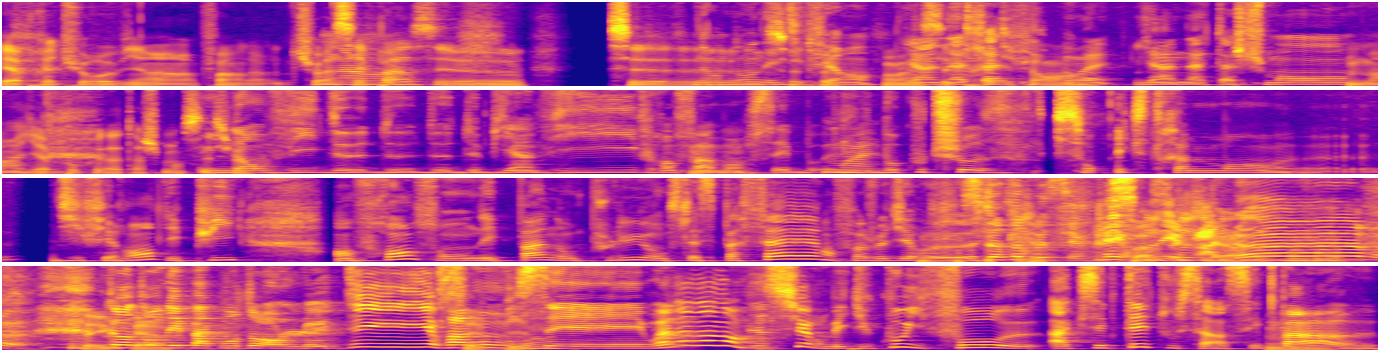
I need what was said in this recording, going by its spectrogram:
Et après tu reviens, enfin, tu vois, c'est pas. C'est- c'est- Non, nous, on est. Ouais, il y a un c'est très atta- différent. ouais, il y a un attachement, Non, il y a beaucoup d'attachement, c'est une sûr. envie de, de, de, de bien vivre. Enfin, Mhm. bon, c'est be- Ouais. beaucoup de choses qui sont extrêmement euh, différentes. Et puis, en France, on n'est pas non plus, on se laisse pas faire. Enfin, je veux dire, euh, C'est vrai, Ça, on c'est est clair. râleur. Quand clair. on n'est pas content, on le dit. Enfin bon, c'est. Voilà, non, non, bien sûr. Mais du coup, il faut euh, accepter tout ça. C'est pas euh,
